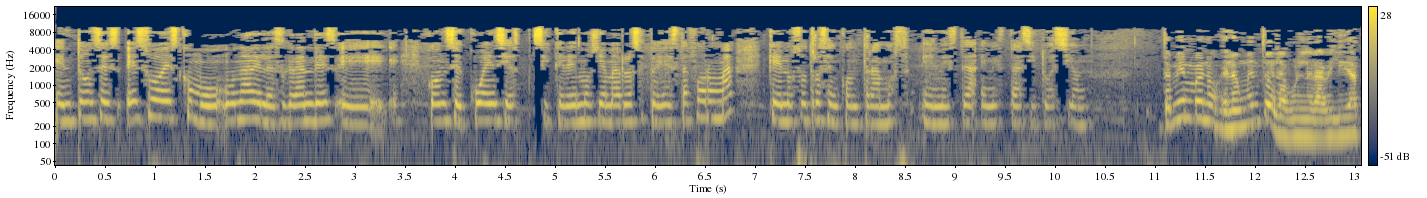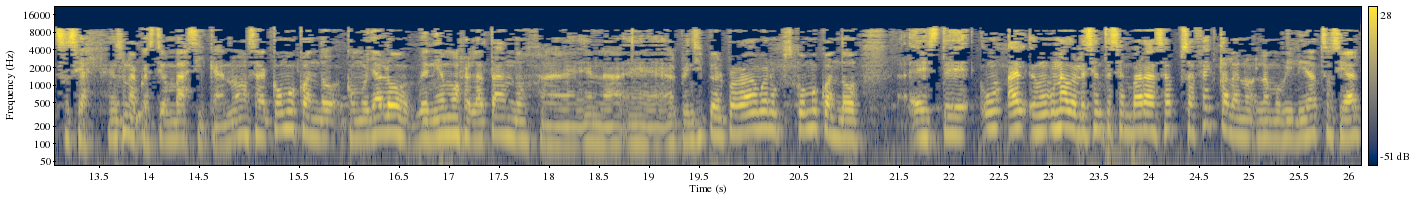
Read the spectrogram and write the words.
Entonces, eso es como una de las grandes eh, consecuencias, si queremos llamarlo de esta forma, que nosotros encontramos en esta, en esta situación también, bueno, el aumento de la vulnerabilidad social es una cuestión básica, ¿no? O sea, como cuando, como ya lo veníamos relatando ah, en la, eh, al principio del programa, bueno, pues como cuando este un, un adolescente se embaraza, pues afecta la, la movilidad social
